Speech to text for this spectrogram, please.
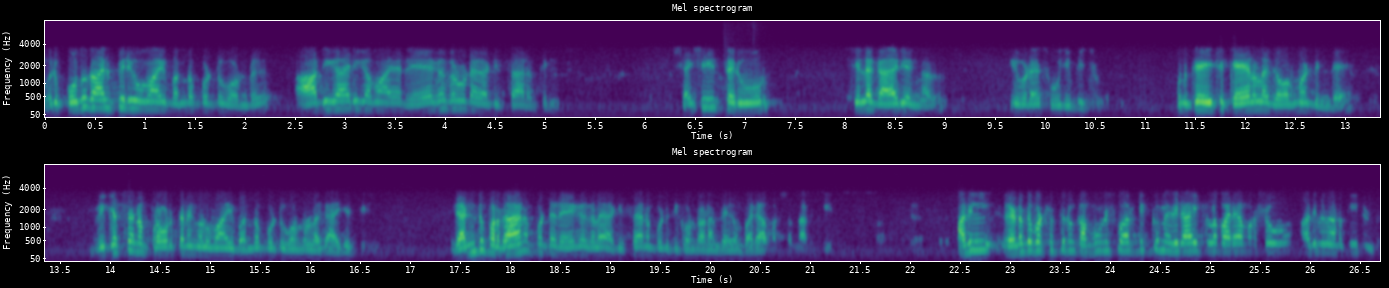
ഒരു പൊതു താല്പര്യവുമായി ബന്ധപ്പെട്ടുകൊണ്ട് ആധികാരികമായ രേഖകളുടെ അടിസ്ഥാനത്തിൽ ശശി തരൂർ ചില കാര്യങ്ങൾ ഇവിടെ സൂചിപ്പിച്ചു. പ്രത്യേകിച്ച് കേരള ഗവൺമെന്റിന്റെ വികസന പ്രവർത്തനങ്ങളുമായി ബന്ധപ്പെട്ടുകൊണ്ടുള്ള കാര്യത്തിൽ രണ്ട് പ്രധാനപ്പെട്ട രേഖകളെ അടിസ്ഥാനപ്പെടുത്തിക്കൊണ്ടാണ് അദ്ദേഹം പരാമർശം നടത്തിയത്. അതിൽ ഇടതുപക്ഷത്തിനും കമ്മ്യൂണിസ്റ്റ് പാർട്ടിക്കും എതിരായിട്ടുള്ള പരാമർശവും അതിൽ നടത്തിയിട്ടുണ്ട്.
